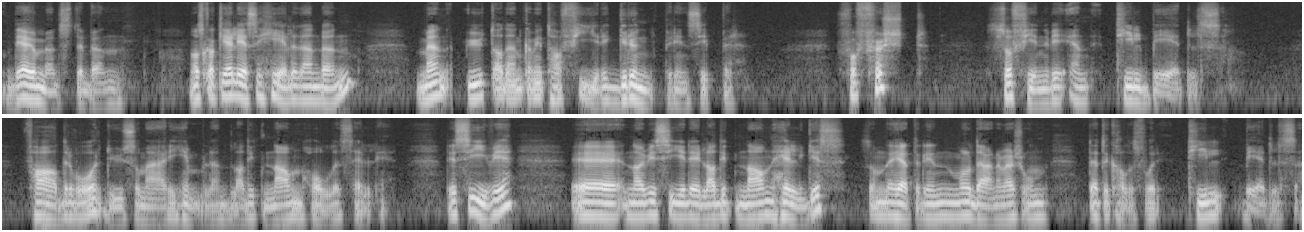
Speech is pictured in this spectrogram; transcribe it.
Det er jo mønsterbønnen. Nå skal ikke jeg lese hele den bønnen, men ut av den kan vi ta fire grunnprinsipper. For først så finner vi en tilbedelse. Fader vår, du som er i himmelen, la ditt navn holdes hellig. Det sier vi eh, når vi sier det, la ditt navn helges, som det heter i den moderne versjonen. Dette kalles for tilbedelse.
